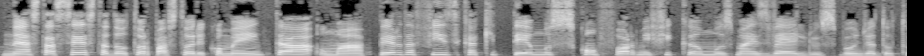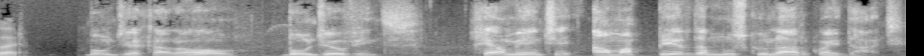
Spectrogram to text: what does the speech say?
Nesta sexta, doutor Pastore comenta uma perda física que temos conforme ficamos mais velhos. Bom dia, doutor. Bom dia, Carol. Bom dia, ouvintes. Realmente há uma perda muscular com a idade.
